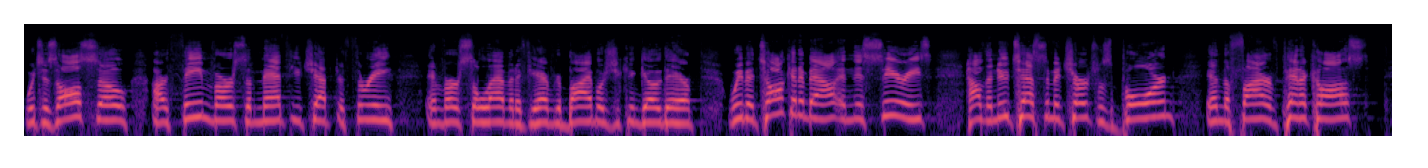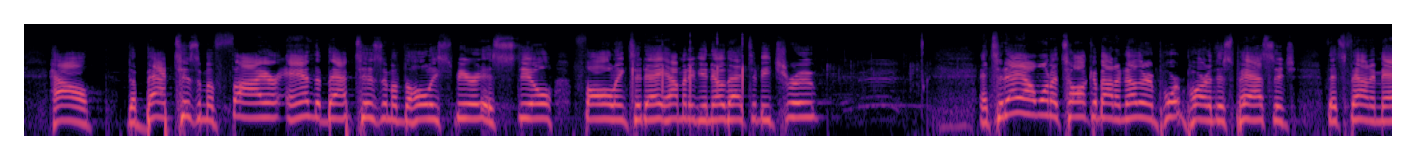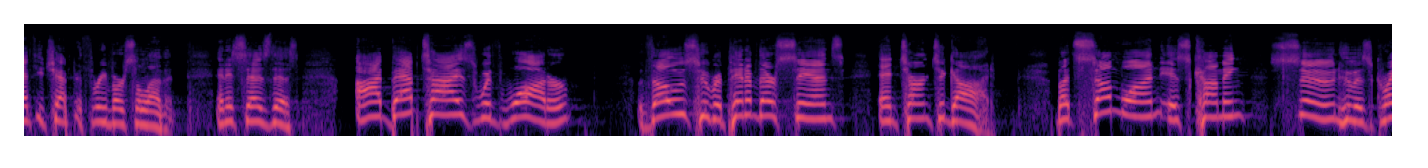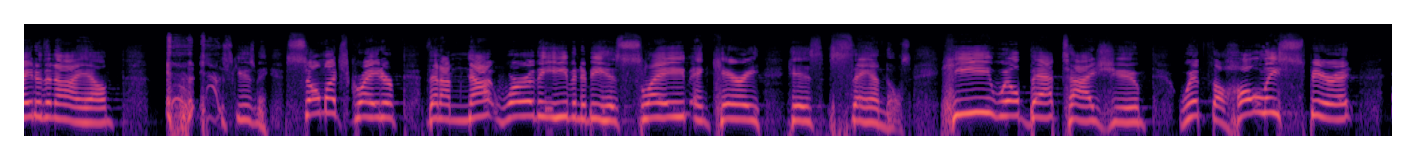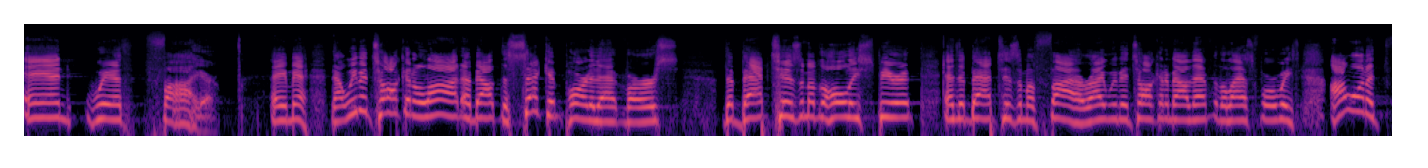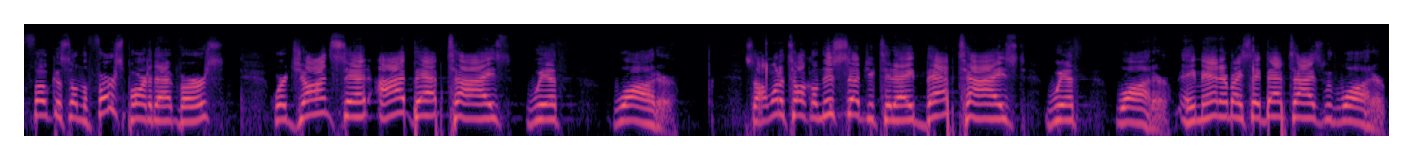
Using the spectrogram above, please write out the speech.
which is also our theme verse of Matthew chapter 3 and verse 11. If you have your Bibles, you can go there. We've been talking about in this series how the New Testament church was born in the fire of Pentecost, how the baptism of fire and the baptism of the Holy Spirit is still falling today. How many of you know that to be true? And today I want to talk about another important part of this passage that's found in Matthew chapter 3, verse 11. And it says this I baptize with water those who repent of their sins and turn to God. But someone is coming soon who is greater than I am. excuse me, so much greater that I'm not worthy even to be his slave and carry his sandals. He will baptize you with the Holy Spirit and with fire. Amen. Now, we've been talking a lot about the second part of that verse the baptism of the Holy Spirit and the baptism of fire, right? We've been talking about that for the last four weeks. I want to focus on the first part of that verse where John said, I baptize with water. So I want to talk on this subject today baptized with water. Amen. Everybody say, baptized with water.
